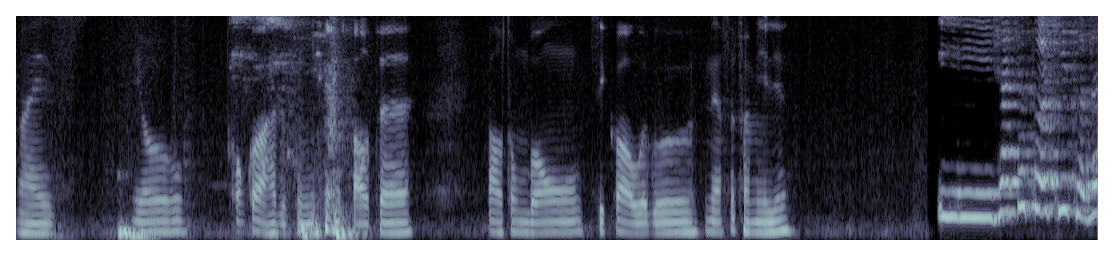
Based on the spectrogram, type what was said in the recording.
mas eu concordo, assim, falta Falta um bom psicólogo nessa família. E já que eu tô aqui toda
